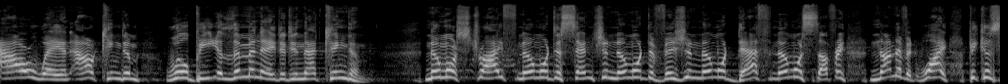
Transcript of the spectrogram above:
our way and our kingdom will be eliminated in that kingdom. No more strife, no more dissension, no more division, no more death, no more suffering, none of it. Why? Because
